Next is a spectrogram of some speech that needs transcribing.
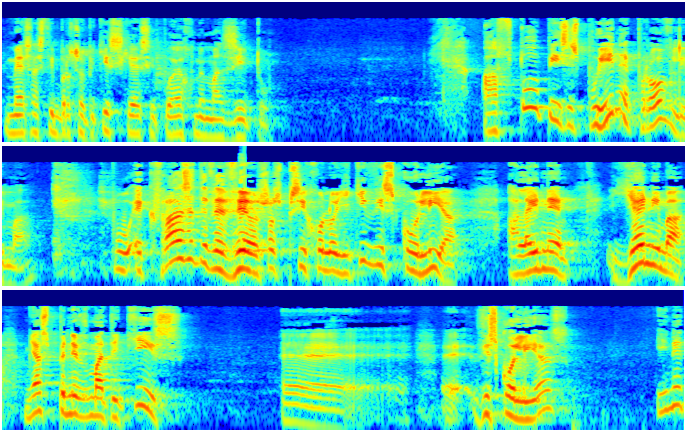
μέσα στην προσωπική σχέση που έχουμε μαζί Του. Αυτό επίσης που είναι πρόβλημα που εκφράζεται βεβαίως ως ψυχολογική δυσκολία αλλά είναι γέννημα μιας πνευματικής ε, ε, δυσκολίας είναι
